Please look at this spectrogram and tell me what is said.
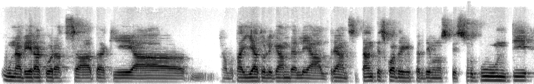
una vera corazzata che ha diciamo, tagliato le gambe alle altre, anzi tante squadre che perdevano spesso punti.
